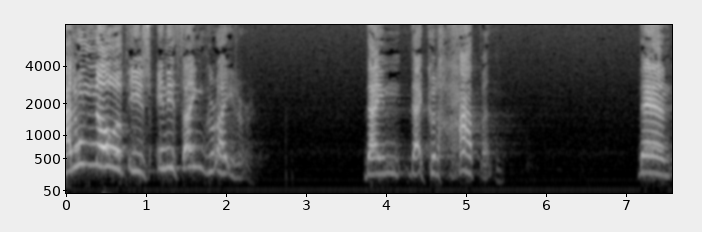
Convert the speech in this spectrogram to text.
I don't know if there's anything greater than that could happen than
